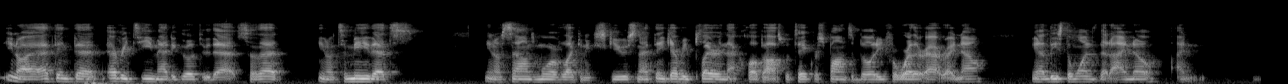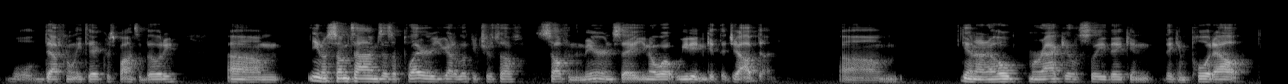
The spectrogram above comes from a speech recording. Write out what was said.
you know, I, I think that every team had to go through that. So that, you know, to me, that's, you know, sounds more of like an excuse. And I think every player in that clubhouse would take responsibility for where they're at right now. You know, at least the ones that I know, I will definitely take responsibility. Um, you know, sometimes as a player, you got to look at yourself self in the mirror and say, you know what, we didn't get the job done. Um, you know, and I hope miraculously they can they can pull it out,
